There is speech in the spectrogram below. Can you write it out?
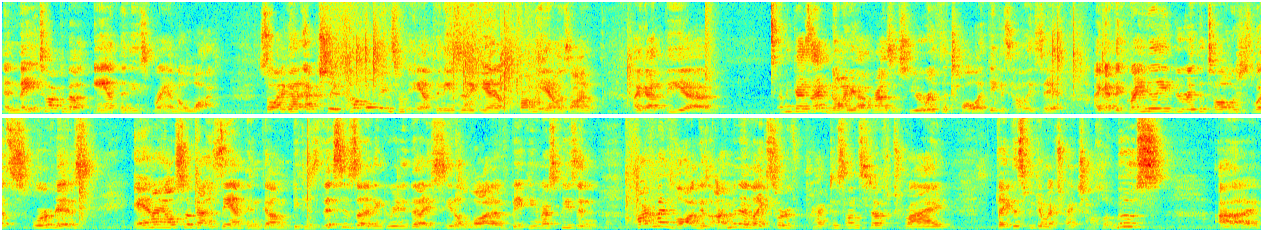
And they talk about Anthony's brand a lot. So I got actually a couple things from Anthony's and again from Amazon. I got the, uh, I think guys, I have no idea how to pronounce this, erythritol I think is how they say it. I got the granulated erythritol which is what Swerve is. And I also got xanthan gum because this is an ingredient that I see in a lot of baking recipes and part of my vlog is I'm gonna like sort of practice on stuff, try, like this week I'm gonna try chocolate mousse, uh,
